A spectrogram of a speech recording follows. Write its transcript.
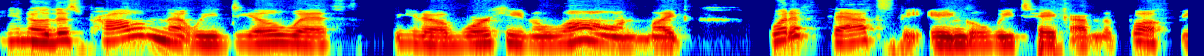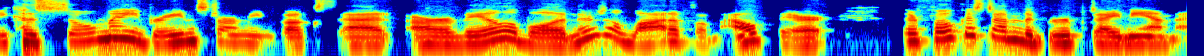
you know, this problem that we deal with, you know, working alone, like, what if that's the angle we take on the book? Because so many brainstorming books that are available, and there's a lot of them out there, they're focused on the group dynamic.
